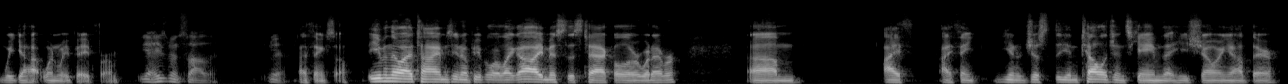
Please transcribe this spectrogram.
we got when we paid for him. Yeah, he's been solid. Yeah. I think so. Even though at times, you know, people are like, "Oh, I missed this tackle" or whatever. Um, I th- I think you know just the intelligence game that he's showing out there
